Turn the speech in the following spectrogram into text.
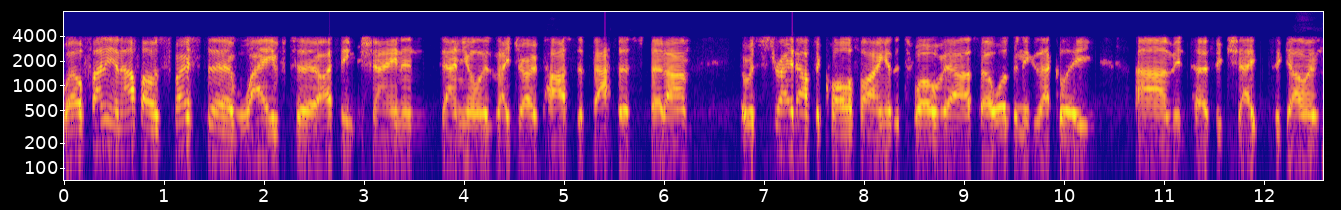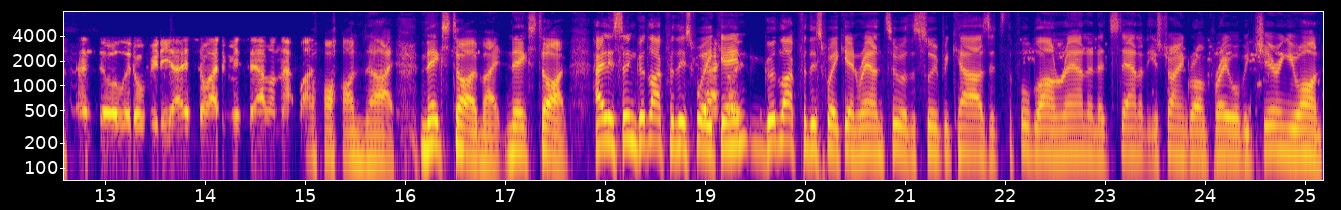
Well, funny enough, I was supposed to wave to I think Shane and Daniel as they drove past at Bathurst, but um, it was straight after qualifying at the 12 hour, so I wasn't exactly um, in perfect shape to go and, and do a little video, so I had to miss out on that one. Oh no! Next time, mate. Next time. Hey, listen. Good luck for this weekend. Exactly. Good luck for this weekend. Round two of the supercars. It's the full blown round, and it's down at the Australian Grand Prix. We'll be cheering you on.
